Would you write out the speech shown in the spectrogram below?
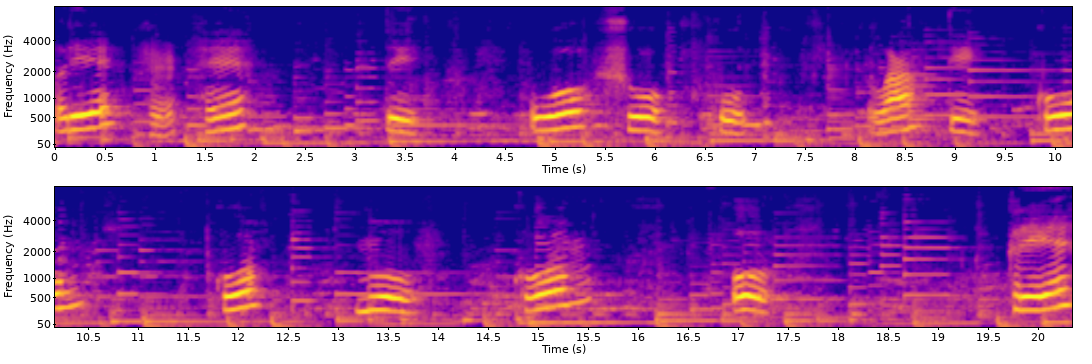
re Ré. Ré, T, O, Xo, O, Lá, T, Com, Co, Mo, Com, O, Cre,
